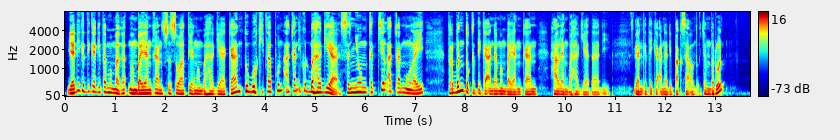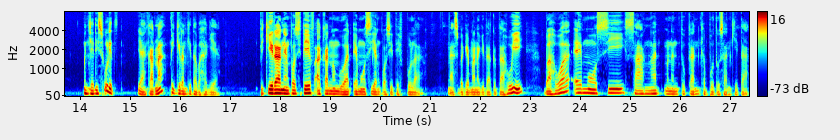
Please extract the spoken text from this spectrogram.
Jadi ketika kita membayangkan sesuatu yang membahagiakan, tubuh kita pun akan ikut bahagia. Senyum kecil akan mulai terbentuk ketika Anda membayangkan hal yang bahagia tadi. Dan ketika Anda dipaksa untuk cemberut, menjadi sulit ya karena pikiran kita bahagia. Pikiran yang positif akan membuat emosi yang positif pula. Nah, sebagaimana kita ketahui bahwa emosi sangat menentukan keputusan kita.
